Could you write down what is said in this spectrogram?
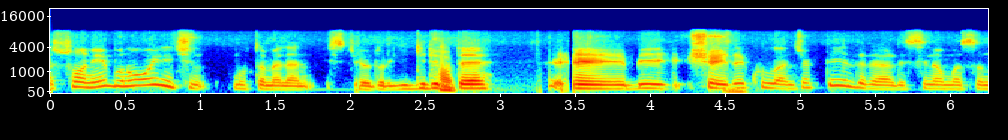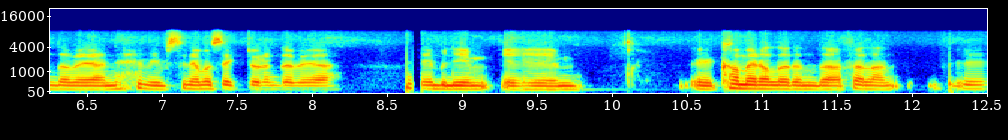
Sony bunu oyun için muhtemelen istiyordur. Gidip Tabii. de e, bir şeyde kullanacak değildir herhalde sinemasında veya ne bileyim sinema sektöründe veya ne bileyim e, e, kameralarında falan e,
